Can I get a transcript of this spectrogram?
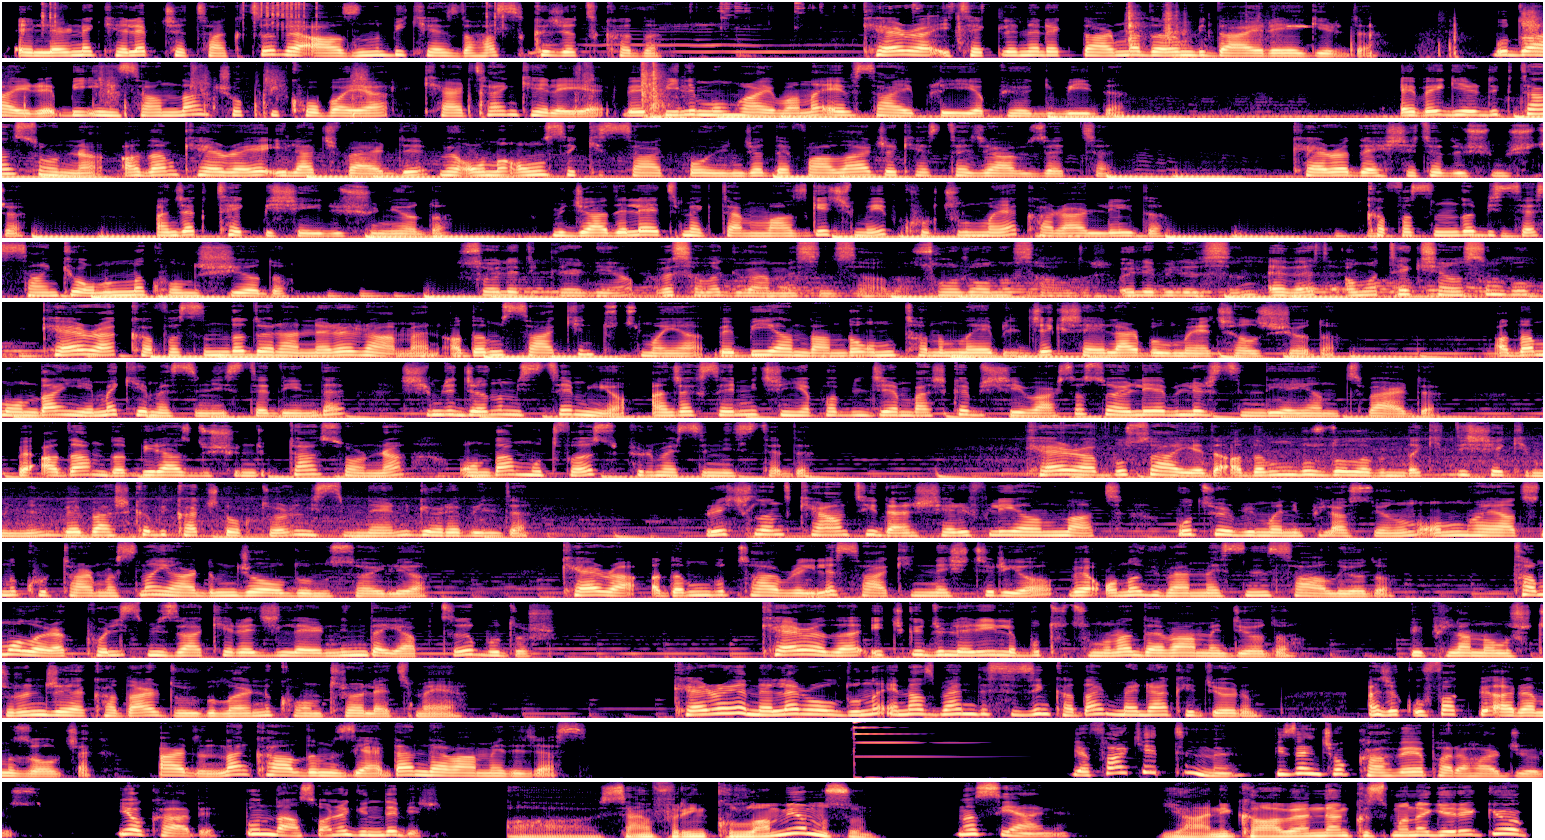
Ellerine kelepçe taktı ve ağzını bir kez daha sıkıca tıkadı. Kara iteklenerek darmadağın bir daireye girdi. Bu daire bir insandan çok bir kobaya, kertenkeleye ve bilimum hayvana ev sahipliği yapıyor gibiydi. Eve girdikten sonra adam Kara'ya ilaç verdi ve ona 18 saat boyunca defalarca kez tecavüz etti. Kara dehşete düşmüştü. Ancak tek bir şeyi düşünüyordu. Mücadele etmekten vazgeçmeyip kurtulmaya kararlıydı. Kafasında bir ses sanki onunla konuşuyordu. Söylediklerini yap ve sana güvenmesini sağla. Sonra ona saldır. Ölebilirsin, evet ama tek şansın bu. Kara kafasında dönenlere rağmen adamı sakin tutmaya ve bir yandan da onu tanımlayabilecek şeyler bulmaya çalışıyordu. Adam ondan yemek yemesini istediğinde şimdi canım istemiyor ancak senin için yapabileceğim başka bir şey varsa söyleyebilirsin diye yanıt verdi. Ve adam da biraz düşündükten sonra ondan mutfağı süpürmesini istedi. Kara bu sayede adamın buzdolabındaki diş hekiminin ve başka birkaç doktorun isimlerini görebildi. Richland County'den Şerif Leon Lott bu tür bir manipülasyonun onun hayatını kurtarmasına yardımcı olduğunu söylüyor. Kara adamı bu tavrıyla sakinleştiriyor ve ona güvenmesini sağlıyordu. Tam olarak polis müzakerecilerinin de yaptığı budur. Kara da içgüdüleriyle bu tutumuna devam ediyordu. Bir plan oluşturuncaya kadar duygularını kontrol etmeye. Kara'ya neler olduğunu en az ben de sizin kadar merak ediyorum. Ancak ufak bir aramız olacak. Ardından kaldığımız yerden devam edeceğiz. Ya fark ettin mi? Biz en çok kahveye para harcıyoruz. Yok abi, bundan sonra günde bir. Aa, sen Frink kullanmıyor musun? Nasıl yani? Yani kahvenden kısmına gerek yok.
